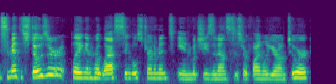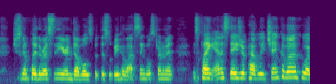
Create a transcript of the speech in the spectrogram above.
Samantha Stosur playing in her last singles tournament in what she's announced is her final year on tour. She's going to play the rest of the year in doubles, but this will be her last singles tournament. Is playing Anastasia Pavlyuchenkova, who I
